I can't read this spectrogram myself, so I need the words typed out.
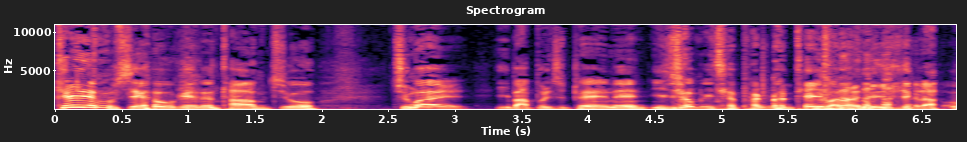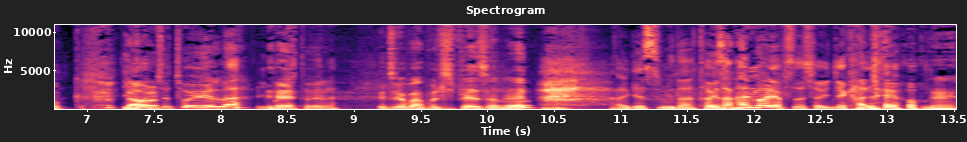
틀림없이 제가 보기에는 다음 주 주말 이 맞불 집회에는 이정미 재판관 퇴임하라는 얘기가 나올 이번 주 토요일 날 이번 네. 주 토요일 날. 그쪽 맞불 집회에서는 알겠습니다. 더 이상 할 말이 없어서 저 이제 갈래요. 네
